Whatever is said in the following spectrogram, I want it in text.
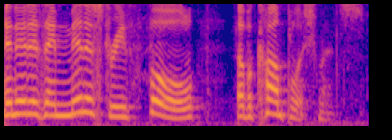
And it is a ministry full of accomplishments.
